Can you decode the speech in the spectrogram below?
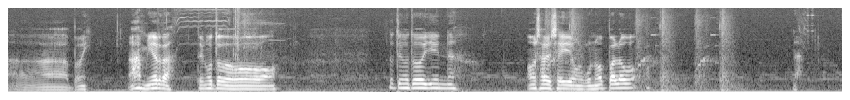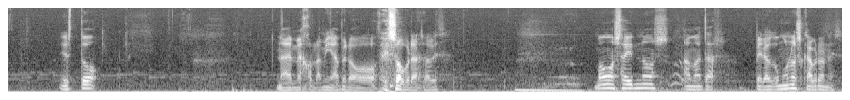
Ah, para mí. Ah, mierda, tengo todo... Lo tengo todo lleno. Vamos a ver si hay algún ópalo. Esto... Nada, es mejor la mía, pero de sobra, ¿sabes? Vamos a irnos a matar. Pero como unos cabrones.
